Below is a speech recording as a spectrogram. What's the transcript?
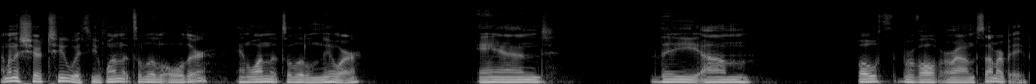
I'm going to share two with you one that's a little older and one that's a little newer. And they um, both revolve around Summer Babe.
